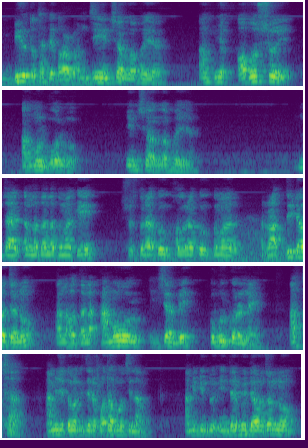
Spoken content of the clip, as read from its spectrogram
বিরত থাকতে পারবা। জি ইনশাল্লাহ ভাইয়া। আমি অবশ্যই আমল করব। ইনশাল্লাহ ভাইয়া। যাক আল্লাহ তাআলা তোমাকে সুস্থ রাখুক ভালো রাখুক তোমার রাত্রিটাও যেন আল্লাহ তাআলা আমল হিসাবে কবুল করে নেয়। আচ্ছা আমি যে তোমাকে যেটা কথা বলছিলাম আমি কিন্তু ইন্টারভিউ দেওয়ার জন্য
